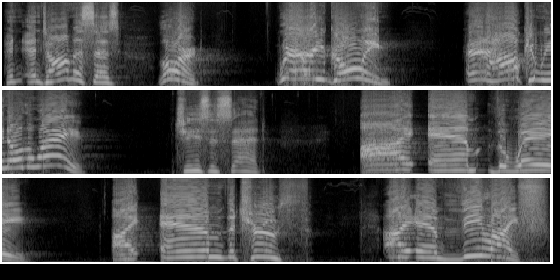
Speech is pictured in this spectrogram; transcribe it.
And, and Thomas says, Lord, where are you going? And how can we know the way? Jesus said, I am the way. I am the truth. I am the life.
